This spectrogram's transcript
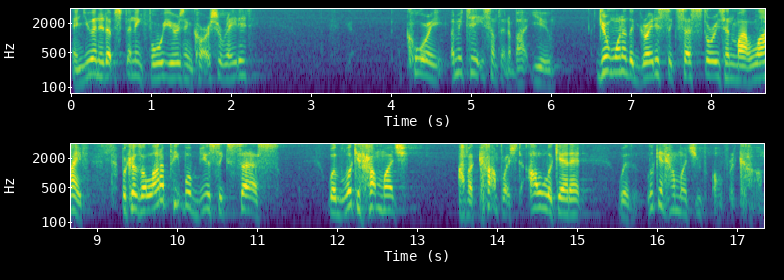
and you ended up spending four years incarcerated. Corey, let me tell you something about you. You're one of the greatest success stories in my life because a lot of people view success with look at how much I've accomplished. I'll look at it with look at how much you've overcome.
